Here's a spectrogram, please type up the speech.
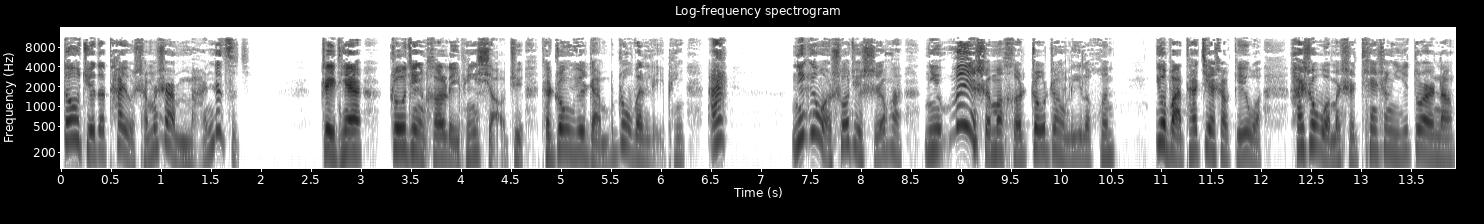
都觉得他有什么事儿瞒着自己。这天，朱静和李平小聚，他终于忍不住问李平：“哎，你给我说句实话，你为什么和周正离了婚，又把他介绍给我，还说我们是天生一对呢？”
